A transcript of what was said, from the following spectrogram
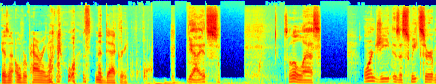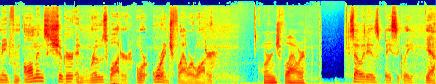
isn't overpowering like it was in the daiquiri. yeah, it's it's a little less. Orgeat is a sweet syrup made from almonds, sugar, and rose water or orange flower water. Orange flower. So it is basically, yeah,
